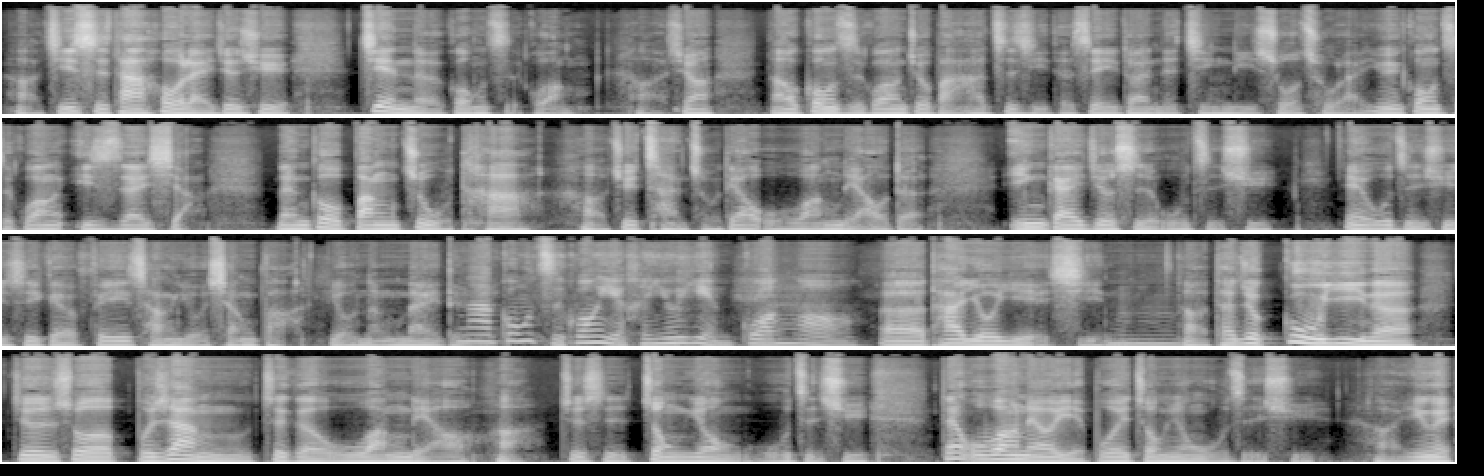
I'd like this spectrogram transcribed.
啊？其实他后来就去见了公子光。好，希望然后公子光就把他自己的这一段的经历说出来，因为公子光一直在想，能够帮助他好去铲除掉吴王僚的，应该就是伍子胥，因为伍子胥是一个非常有想法、有能耐的人。那公子光也很有眼光哦。呃，他有野心嗯啊，他就故意呢，就是说不让这个吴王僚哈，就是重用伍子胥，但吴王僚也不会重用伍子胥啊，因为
